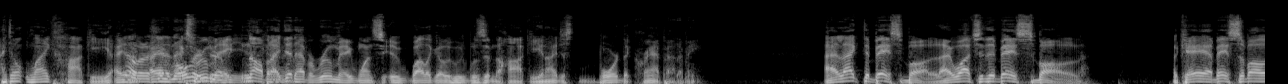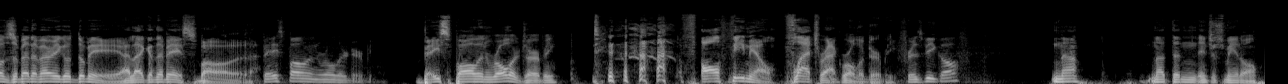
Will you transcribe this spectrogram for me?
I don't like hockey. I, No, had, I had an ex roommate. No, but I did have a roommate once a while ago who was into hockey, and I just bored the crap out of me. I like the baseball. I watch the baseball. Okay, baseball has been very good to me. I like the baseball. Baseball and roller derby. Baseball and roller derby. All female flat track roller derby. Frisbee golf. No, nothing interests me at all.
